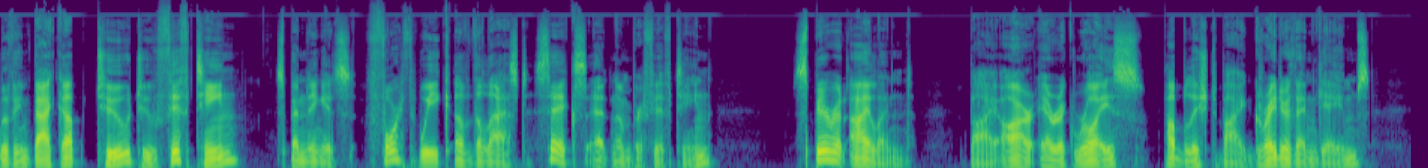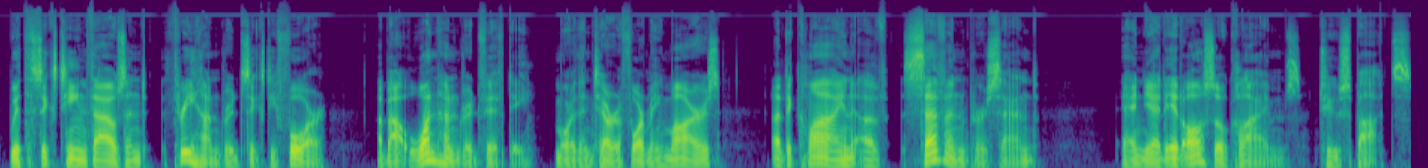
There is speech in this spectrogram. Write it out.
Moving back up 2 to 15, spending its fourth week of the last six at number 15, Spirit Island by R. Eric Reuss, published by Greater Than Games, with 16,364, about 150 more than Terraforming Mars, a decline of 7%, and yet it also climbs two spots.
